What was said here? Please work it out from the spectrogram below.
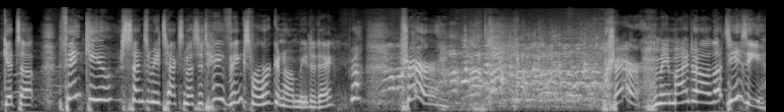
Gets up. Thank you. Sends me a text message. Hey, thanks for working on me today. Sure. sure. I mean, my job, that's easy.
